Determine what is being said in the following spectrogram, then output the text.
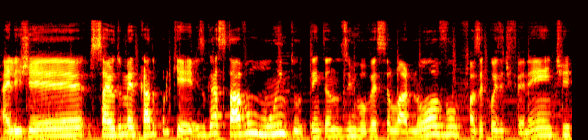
A LG saiu do mercado porque eles gastavam muito tentando desenvolver celular novo, fazer coisa diferente,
